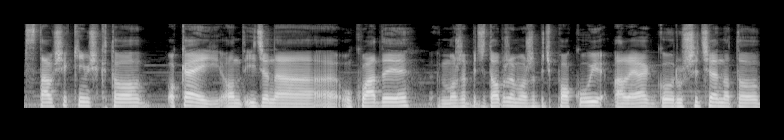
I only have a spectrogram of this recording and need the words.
stał się kimś, kto okej, on idzie na układy, może być dobrze, może być pokój, ale jak go ruszycie, no to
